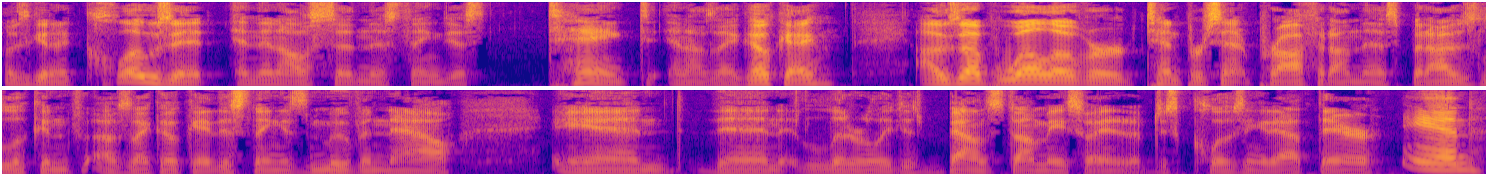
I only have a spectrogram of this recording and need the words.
I was going to close it, and then all of a sudden this thing just tanked, and I was like, okay. I was up well over 10% profit on this, but I was looking, I was like, okay, this thing is moving now. And then it literally just bounced on me, so I ended up just closing it out there. And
